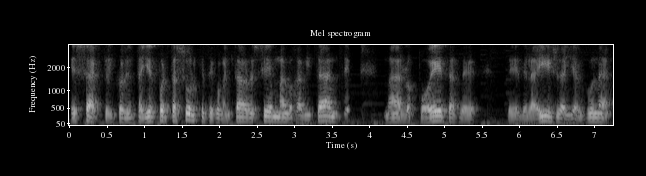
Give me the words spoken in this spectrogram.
Exacto, y con el taller Puerta Azul que te comentaba recién, más los habitantes, más los poetas de, de, la isla y alguna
